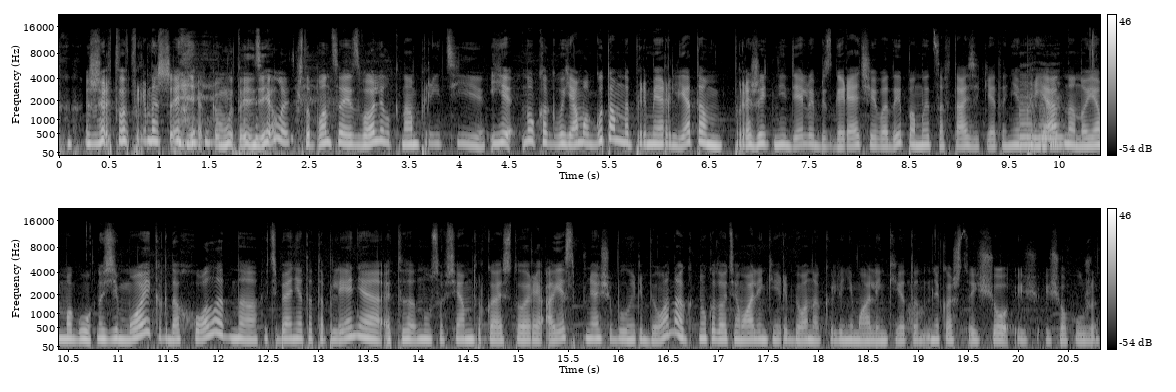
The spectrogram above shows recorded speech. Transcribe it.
жертвоприношения кому-то делать, чтобы он соизволил к нам прийти. И, ну, как бы я могу там, например, летом прожить неделю без горячей воды, помыться в тазике. Это неприятно, но я могу. Но зимой, когда холодно, у тебя нет отопления, это, ну, совсем другая история. А если бы у меня еще был ребенок, ну, когда у тебя маленький ребенок или не маленький, это, мне кажется, еще, еще, еще хуже.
